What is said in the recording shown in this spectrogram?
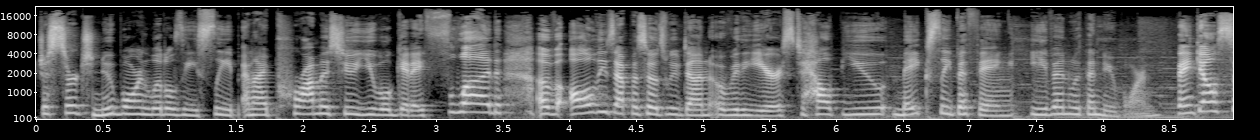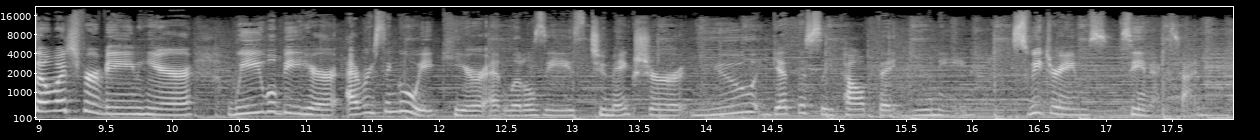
just search newborn little Z sleep, and I promise you, you will get a flood of all these episodes we've done over the years to help you make sleep a thing, even with a newborn. Thank y'all so much for being here. We will be here every single week here at Little Z's to make sure you get the sleep help that you need. Sweet dreams. See you next time.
